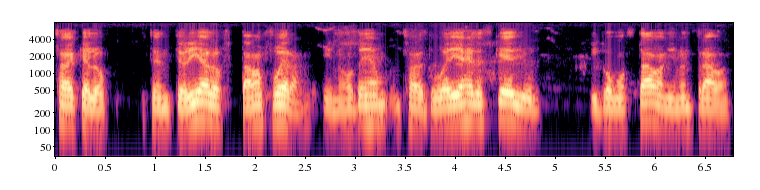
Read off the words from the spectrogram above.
sabes que los, en teoría los estaban fuera y no tenían, sabes, tú veías el schedule y como estaban y no entraban.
